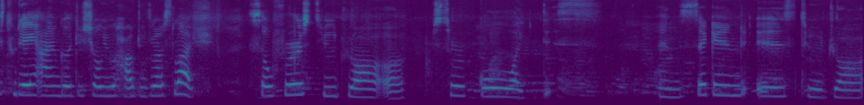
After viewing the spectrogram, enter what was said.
guys, today I'm going to show you how to draw slush. So first you draw a circle like this. And second is to draw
